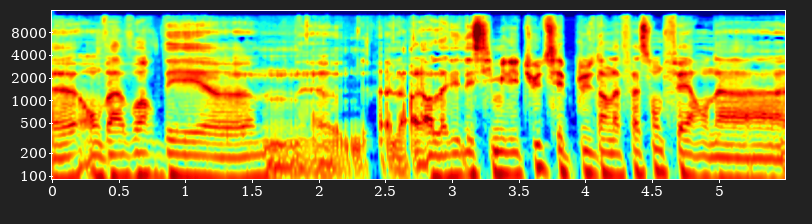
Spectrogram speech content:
Euh, on va avoir des. Euh, alors les, similitudes, c'est plus dans la façon de faire. On a,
